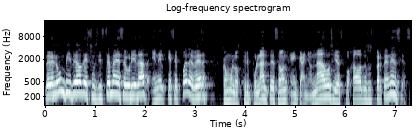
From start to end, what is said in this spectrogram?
reveló un video de su sistema de seguridad en el que se puede ver cómo los tripulantes son encañonados y despojados de sus pertenencias.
